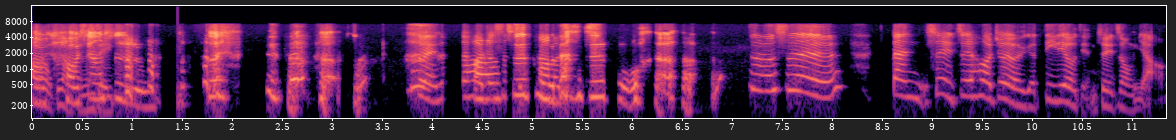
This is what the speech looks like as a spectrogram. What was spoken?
好，好像是如 对。对，那最后就是吃苦当吃补，是不是？但所以最后就有一个第六点最重要，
